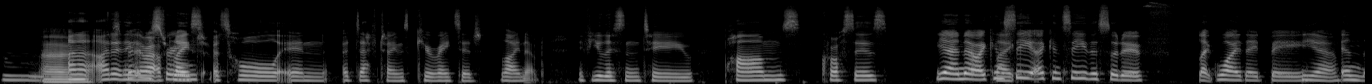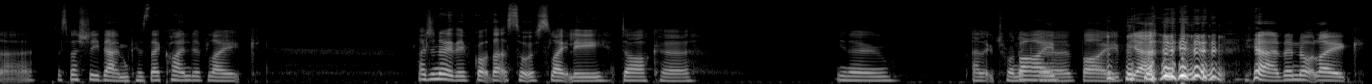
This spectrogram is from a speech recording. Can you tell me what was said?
Hmm. Um, and I, I It's a don't think they're of a out of place at all in a Deftones curated lineup. If you listen to Palms, Crosses, yeah, no, I can like- see, I can see the sort of like why they'd be yeah, in there, especially them because they're kind of like, I don't know, they've got that sort of slightly darker, you know, electronica vibe. Yeah, yeah, they're not like,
